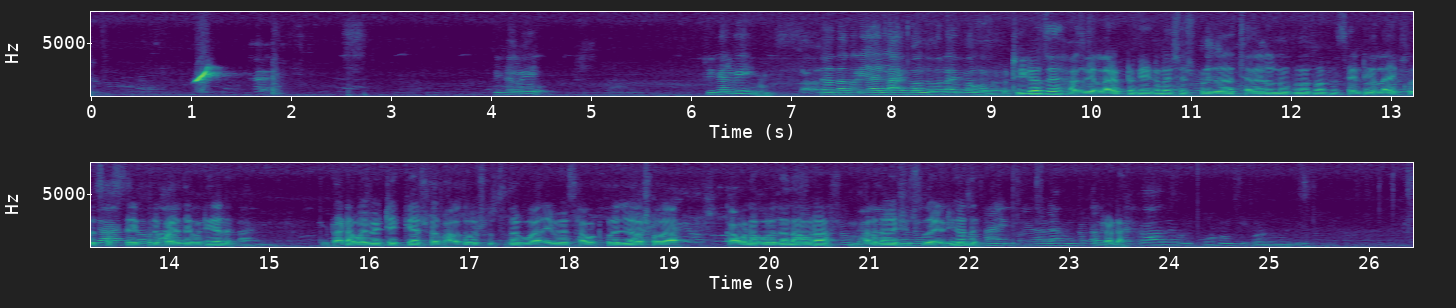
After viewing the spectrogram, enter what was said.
তা ঠিক আছে আজকে লাইভটাকে এখানে শেষ করে। যারা চ্যানেলে নতুন আছে অবশ্যই চ্যানেলটিকে লাইক করে সাবস্ক্রাইব করে পাঠিয়ে দেখো ঠিক আছে? তো tata bye bye take care সবাই ভালো থাকো সুস্থ থাকো আর এইভাবে সাপোর্ট করে যাওয়া সবাই কামনা করে যেন আমরা ভালো থাকি সুস্থ থাকি ঠিক আছে? আর টাটা।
